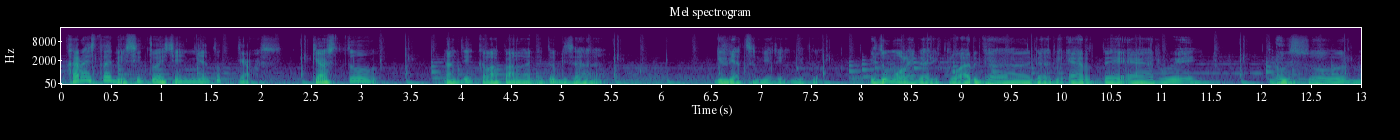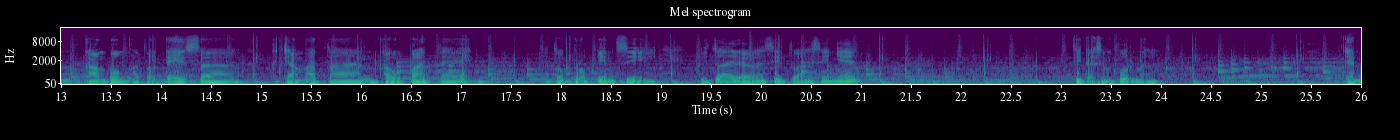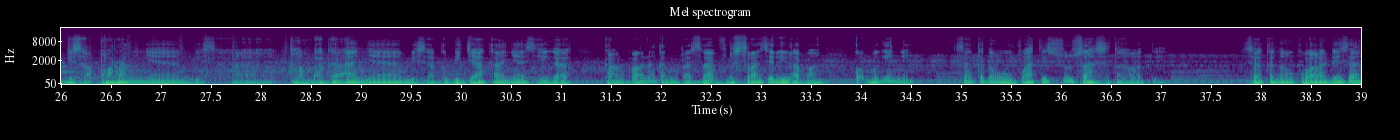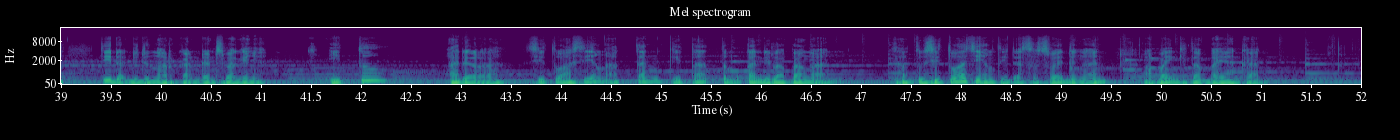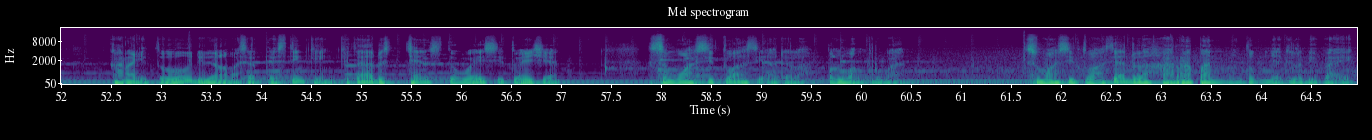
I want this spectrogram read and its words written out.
Karena tadi situationnya itu chaos. Chaos itu nanti ke lapangan itu bisa dilihat sendiri gitu. Itu mulai dari keluarga, dari RT, RW, dusun, kampung atau desa, kecamatan, kabupaten, atau provinsi itu adalah situasinya tidak sempurna dan bisa orangnya, bisa kelembagaannya, bisa kebijakannya sehingga kawan-kawan akan merasa frustrasi di lapangan. Kok begini? Saya ketemu bupati susah setengah mati. Saya ketemu kepala desa tidak didengarkan dan sebagainya. Itu adalah situasi yang akan kita temukan di lapangan. Satu situasi yang tidak sesuai dengan apa yang kita bayangkan. Karena itu di dalam asset based thinking kita harus change the way situation. Semua situasi adalah peluang perubahan. Semua situasi adalah harapan untuk menjadi lebih baik.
